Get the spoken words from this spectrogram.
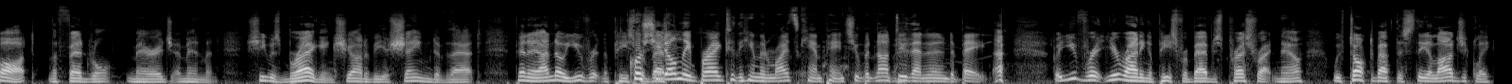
fought the federal marriage amendment. She was bragging. She ought to be ashamed of that. Penny, I know you've written a piece. Of course, she'd only brag to the Human Rights Campaign. She would not do that in a debate. but you've writ- you're writing a piece for Baptist Press right now. We've talked about this theologically.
